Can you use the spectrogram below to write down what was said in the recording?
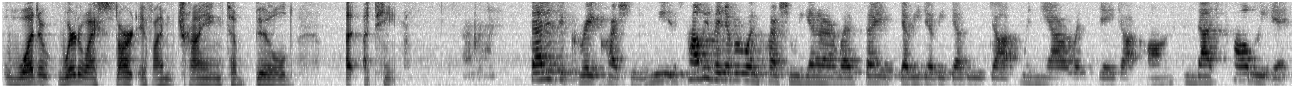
what? Where do I start if I'm trying to build a, a team? That is a great question. We, it's probably the number one question we get on our website, www.winthehourwintheday.com. And that's probably it.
